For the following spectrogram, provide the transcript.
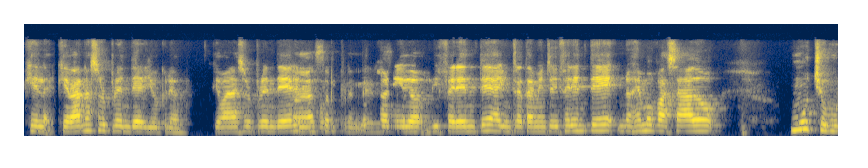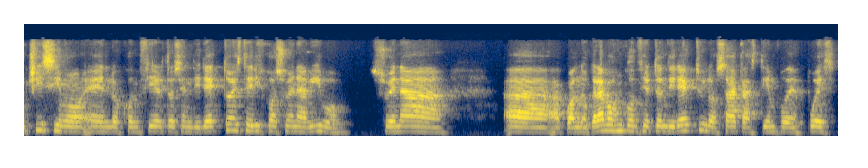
que, van a sorprender, yo creo, que van a sorprender. Van a sorprender. Un sonido diferente, hay un tratamiento diferente. Nos hemos basado mucho, muchísimo en los conciertos en directo. Este disco suena vivo, suena a, cuando grabas un concierto en directo y lo sacas tiempo después.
